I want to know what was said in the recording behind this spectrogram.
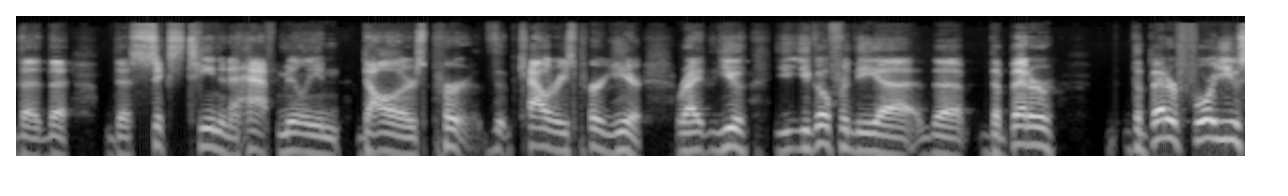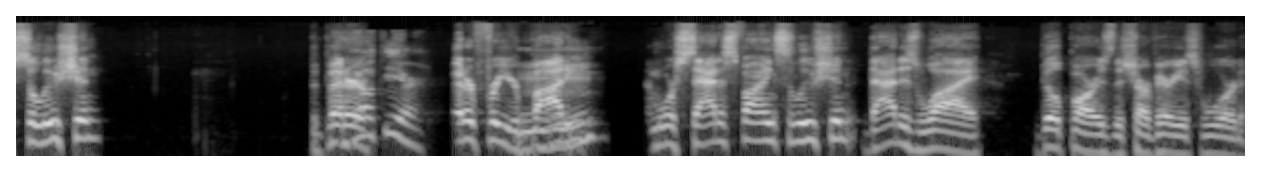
The the the 16 and a half million dollars per the calories per year, right? You you, you go for the uh the the better the better for you solution, the better healthier. Better for your body, Mhm. a more satisfying solution. That is why Built Bar is the Charvarius Ward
